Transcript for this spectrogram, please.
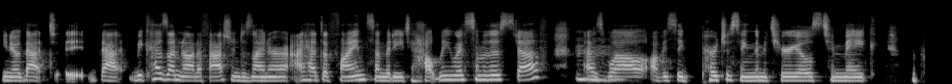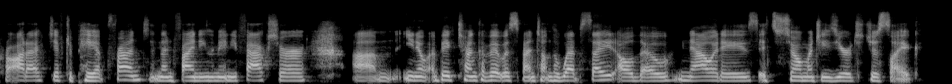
you know, that that because I'm not a fashion designer, I had to find somebody to help me with some of this stuff mm-hmm. as well. Obviously, purchasing the materials to make the product, you have to pay up front and then finding the manufacturer. Um, you know, a big chunk of it was spent on the website, although nowadays it's so much easier to just like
